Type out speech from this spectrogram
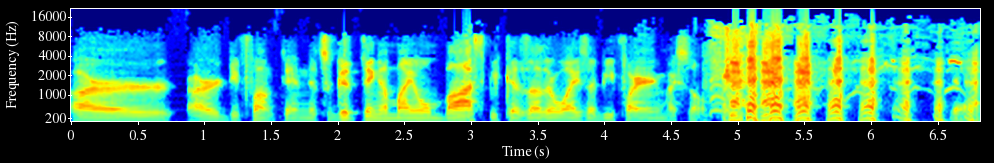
are are defunct, and it's a good thing I'm my own boss because otherwise I'd be firing myself. yeah.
